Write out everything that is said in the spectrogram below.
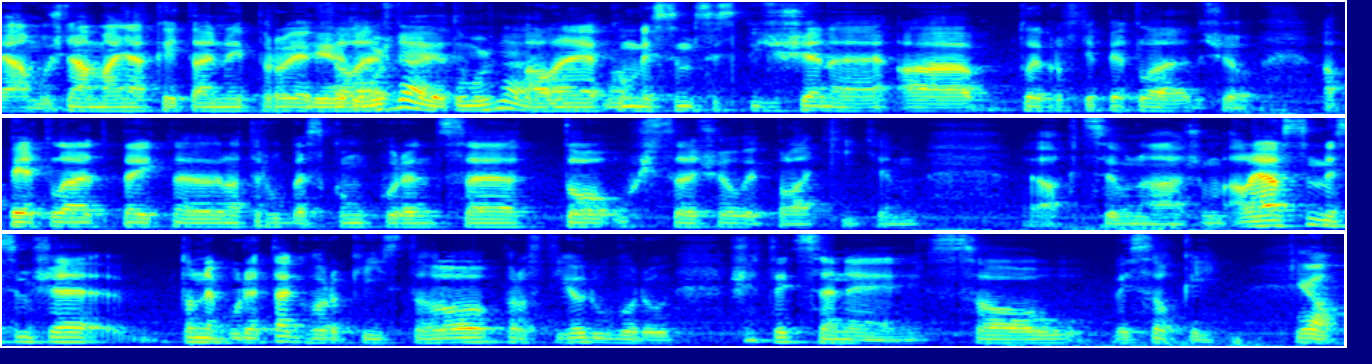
já možná má nějaký tajný projekt, je ale, to možné, je to možné. Ale no. jako myslím si spíš, že ne a to je prostě pět let, že jo. A pět let být na, na trhu bez konkurence, to už se, že jo, vyplatí těm akcionářům. Ale já si myslím, že to nebude tak horký z toho prostého důvodu, že ty ceny jsou vysoké. Jo.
